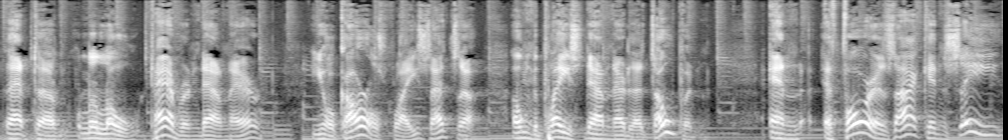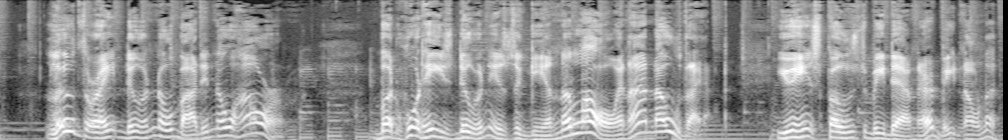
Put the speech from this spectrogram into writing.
that uh, little old tavern down there. You know, Carl's place. That's uh, only place down there that's open. And as far as I can see, Luther ain't doing nobody no harm. But what he's doing is again the law, and I know that. You ain't supposed to be down there beating on a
